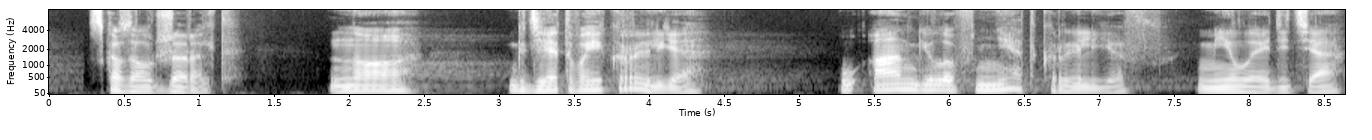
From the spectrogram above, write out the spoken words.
— сказал Джеральд. «Но где твои крылья?» «У ангелов нет крыльев, милое дитя»,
